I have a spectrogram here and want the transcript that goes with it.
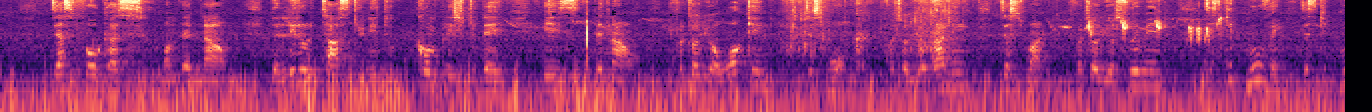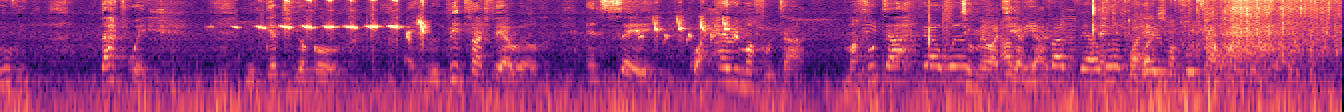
Just focus on the now. The little task you need to accomplish today is the now. If at all you're walking, just walk. If at all you're running, just run. If at all you're swimming, just keep moving. Just keep moving. That way, you'll get to your goal and you will bid that farewell and say, kwa heri mafuta. Mafuta Farewell, tumewachia a big gari. fat Thank you farewell for kwa heri watching. mafuta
